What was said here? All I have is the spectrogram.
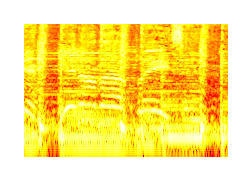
kitchen, in other places.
